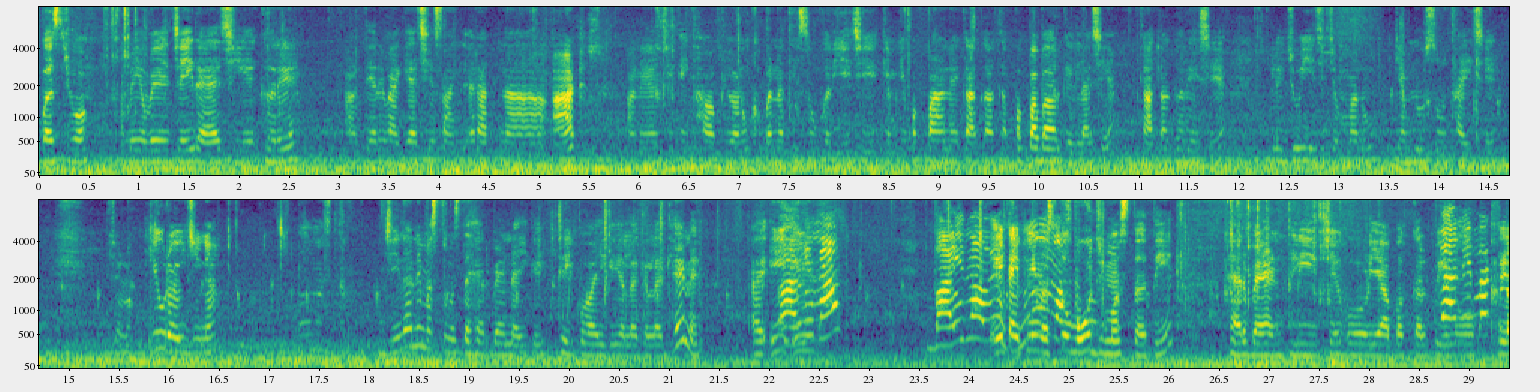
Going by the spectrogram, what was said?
બસ જુઓ, અમે હવે જઈ રહ્યા છીએ ઘરે. અત્યારે વાગ્યા છે સાંજ, રાતના આઠ. અને હજી કંઈ ખાવા પીવાનું ખબર નથી શું કરીએ છીએ. કેમ કે પપ્પા અને કાકા પપ્પા બહાર ગયેલા છે. કાકા ઘરે છે. એટલે જોઈએ છીએ જમવાનું, કેમનું શું થાય છે. ચલો કેવું રહ્યું જીના? બહુ મસ્ત. જીનાને મસ્ત મસ્ત હેર બેન્ડ આવી ગઈ ક્લિપો આવી ગઈ અલગ અલગ હે ને? આ એ- એ ટાઈપની વસ્તુ બહુ જ મસ્ત હતી. હેર બેન્ડ ક્લિપ છે ગોળિયા બક્કલ પીનો ક્લચ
